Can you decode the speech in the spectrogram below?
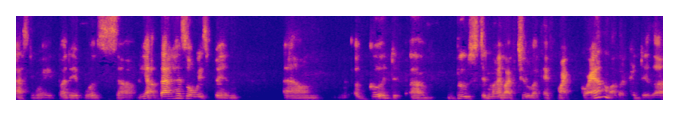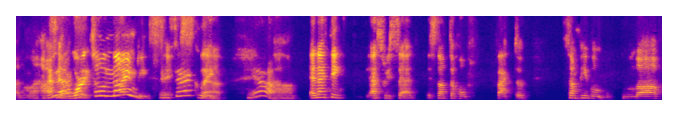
passed away but it was uh, yeah that has always been um a good um, boost in my life too like if my grandmother could do that i'm like i'm gonna work till 96 Exactly. then." Yeah. um, and I think, as we said, it's not the whole fact of some people love,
